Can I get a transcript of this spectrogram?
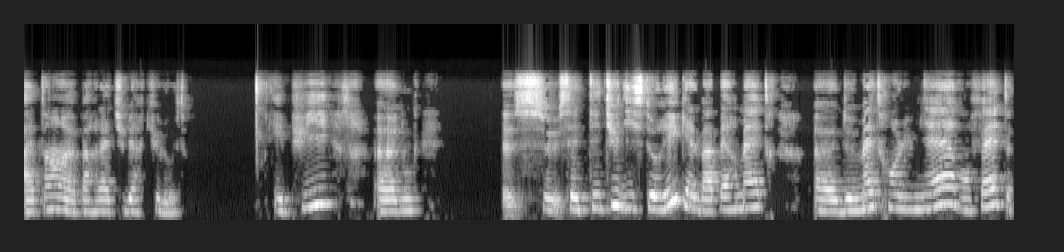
atteints par la tuberculose. Et puis, euh, donc, euh, cette étude historique, elle va permettre euh, de mettre en lumière en fait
